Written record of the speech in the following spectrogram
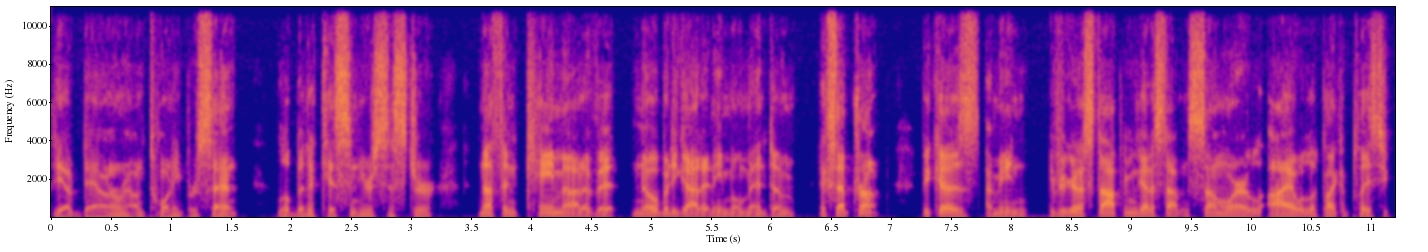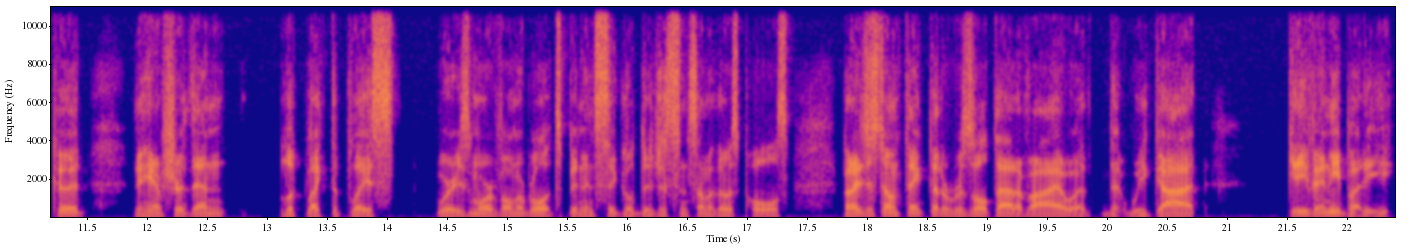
you know, down around 20%, a little bit of kissing your sister. Nothing came out of it. Nobody got any momentum except Trump. Because, I mean, if you're going to stop him, you got to stop him somewhere. Iowa looked like a place you could. New Hampshire then looked like the place where he's more vulnerable. It's been in single digits in some of those polls. But I just don't think that a result out of Iowa that we got gave anybody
